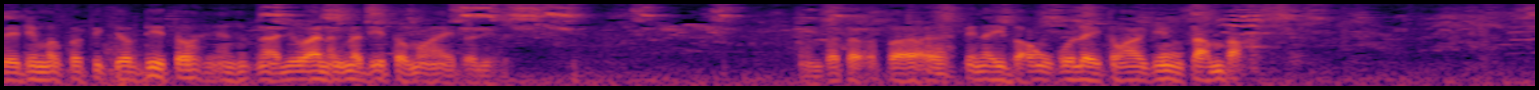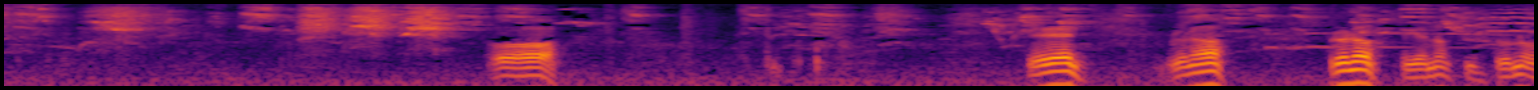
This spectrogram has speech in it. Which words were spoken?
pwede magpa-picture dito. Yan, naliwanag na dito mga idol. Yan, pa, pa, pinaiba kong kulay itong aking tambak. Oo. Yan. Bruno. Bruno. Ayan o, si Bruno.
